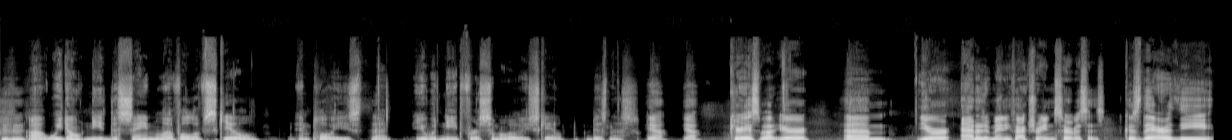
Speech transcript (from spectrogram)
Mhm. Uh, we don't need the same level of skilled employees that you would need for a similarly scaled business. Yeah, yeah. Curious about your um, your additive manufacturing services because there the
